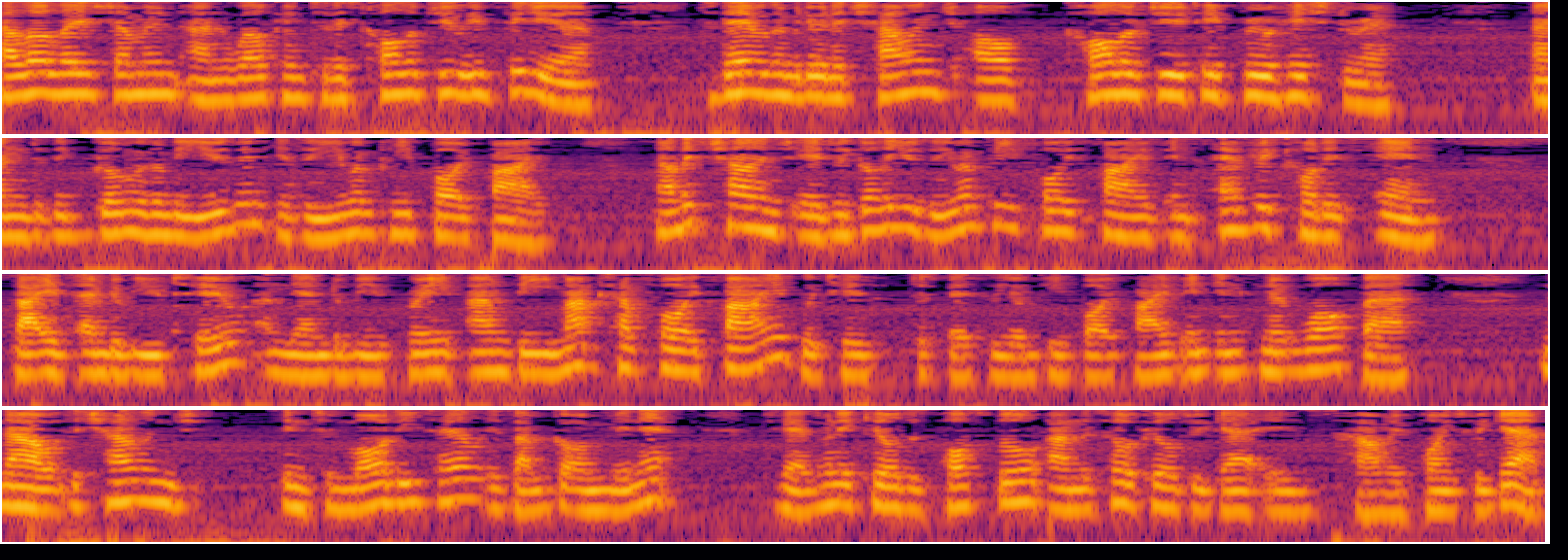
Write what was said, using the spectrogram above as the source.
Hello ladies and gentlemen and welcome to this Call of Duty video. Today we're going to be doing a challenge of Call of Duty through history and the gun we're going to be using is the UMP45. Now this challenge is we've got to use the UMP45 in every COD it's in that is MW2 and the MW3 and the MACTAV 45 which is just basically UMP45 in Infinite Warfare. Now the challenge into more detail is we've got a minute to get as many kills as possible and the total kills we get is how many points we get.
